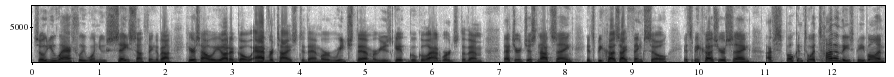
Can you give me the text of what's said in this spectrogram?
So you actually, when you say something about, here's how we ought to go advertise to them or reach them or use Google AdWords to them, that you're just not saying it's because I think so. It's because you're saying, I've spoken to a ton of these people and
